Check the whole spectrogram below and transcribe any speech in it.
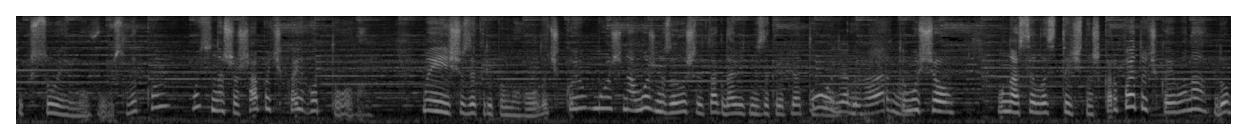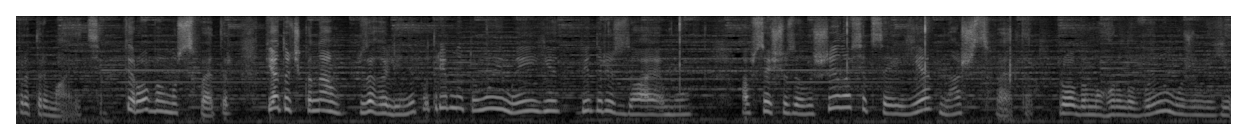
фіксуємо вузликом. Ось наша шапочка і готова. Ми її ще закріпимо голочкою можна, можна залишити так, навіть не закріпляти О, як гарно! Тому що у нас еластична шкарпеточка і вона добре тримається. І робимо светр. П'яточка нам взагалі не потрібна, тому і ми її відрізаємо. А все, що залишилося, це і є наш светр. Робимо горловину, можемо її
